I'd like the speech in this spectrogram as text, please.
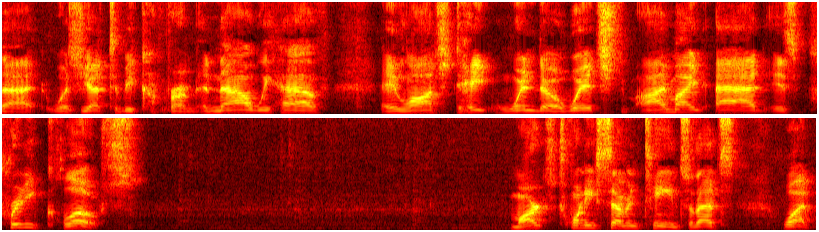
that was yet to be confirmed. And now we have a launch date window, which I might add is pretty close. March 2017, so that's, what,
